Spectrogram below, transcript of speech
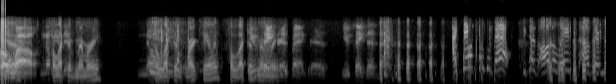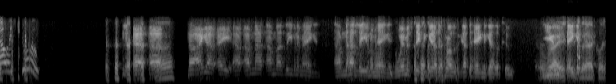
Oh Yeah. wow! No, you Selective didn't. memory. No, you Selective, didn't. right, Kaelin? Selective You memory. take that back, Des. You take that back. I can't take it back because all all the ladies out there know it's true. no, I got. Hey, I, I'm not. I'm not leaving him hanging. I'm not leaving them hanging. Women stick together. brothers got to hang together too. You right. take it. exactly.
